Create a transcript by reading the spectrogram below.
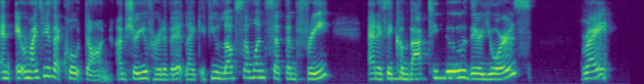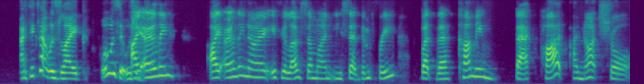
and it reminds me of that quote, Dawn. I'm sure you've heard of it. Like, if you love someone, set them free. And if they mm-hmm. come back to you, they're yours. Right? Mm-hmm. I think that was like, what was it? Was I it- only I only know if you love someone, you set them free. But the coming back part, I'm not sure.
